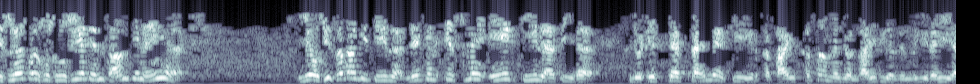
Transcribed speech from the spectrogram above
اس میں کوئی خصوصیت انسان کی نہیں ہے۔ یہ اسی سطح کی چیز ہے، لیکن اس میں ایک چیز ایسی ہے جو اس سے پہلے کی ارتقائی سطح میں جو لائف یا زندگی رہی ہے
